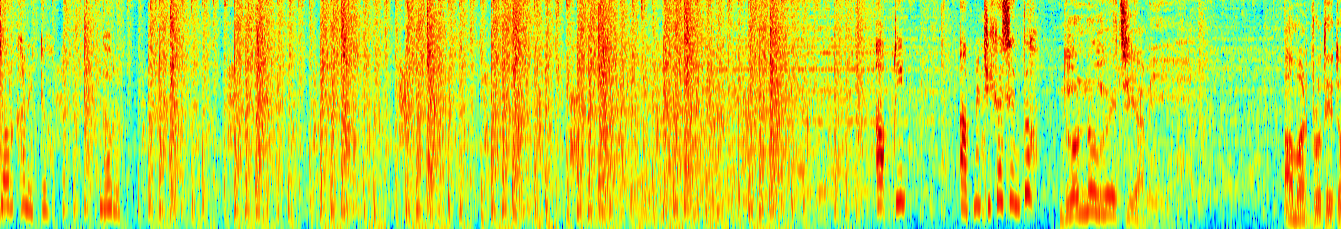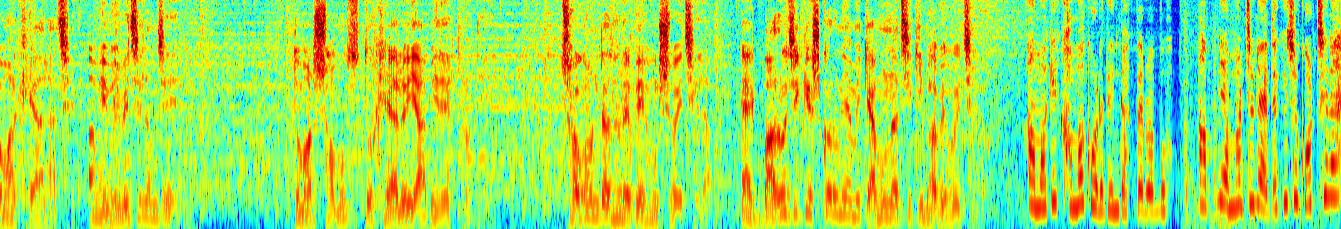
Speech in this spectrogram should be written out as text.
জল খান একটু ধরুন। আপনি আপনি ঠিক আছেন তো? ধন্য হয়েছি আমি। আমার প্রতি তোমার খেয়াল আছে। আমি ভেবেছিলাম যে তোমার সমস্ত খেয়াল ওই আবিরের প্রতি। ছ ঘণ্টা ধরে বেহুশ হয়েছিলাম। একবারও জিজ্ঞেস করনি আমি কেমন আছি কীভাবে হয়েছিল। আমাকে ক্ষমা করে দিন ডাক্তারবাবু। আপনি আমার জন্য এত কিছু করছেন আর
